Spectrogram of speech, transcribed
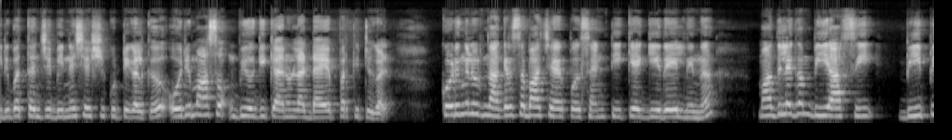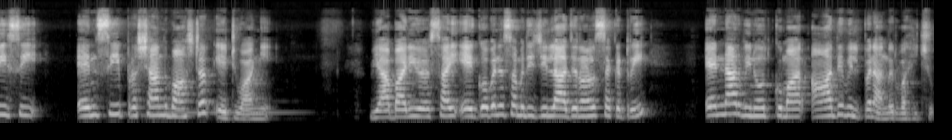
ഇരുപത്തഞ്ച് ഭിന്നശേഷി കുട്ടികൾക്ക് ഒരു മാസം ഉപയോഗിക്കാനുള്ള ഡയപ്പർ കിറ്റുകൾ കൊടുങ്ങല്ലൂർ നഗരസഭാ ചെയർപേഴ്സൺ ടി കെ ഗീതയിൽ നിന്ന് Mathilakam B R C B P C N C Prashanth master ഏറ്റുവാങ്ങി. വ്യാപാരി വ്യവസായി ഏകോപന സമിതി ജില്ലാ general secretary N R Vinod Kumar ആദ്യ വിൽപ്പന നിർവഹിച്ചു.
